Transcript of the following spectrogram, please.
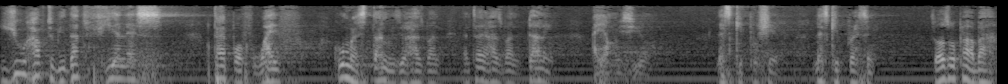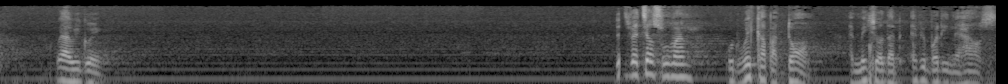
You have to be that fearless type of wife who must stand with your husband and tell your husband, darling, I am with you. Let's keep pushing. Let's keep pressing. So also, Papa, where are we going? This virtuous woman would wake up at dawn and make sure that everybody in the house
